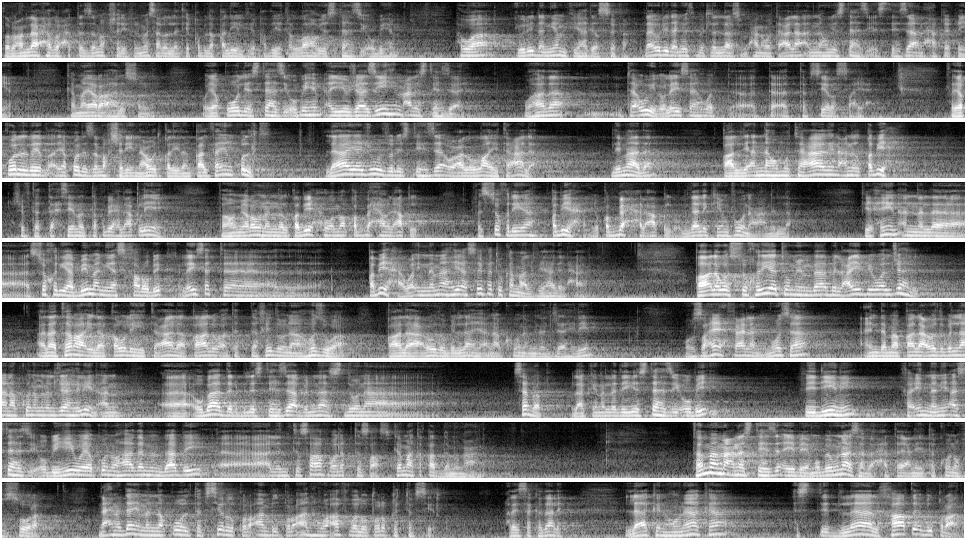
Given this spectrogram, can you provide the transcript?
طبعا لاحظوا حتى الزمخشري في المسألة التي قبل قليل في قضية الله يستهزئ بهم. هو يريد أن ينفي هذه الصفة لا يريد أن يثبت لله سبحانه وتعالى أنه يستهزئ استهزاء حقيقيا كما يرى أهل السنة. ويقول يستهزئ بهم أي يجازيهم على استهزائهم وهذا تأويل وليس هو التفسير الصحيح. فيقول يقول الزمخشري نعود قليلا قال فإن قلت لا يجوز الاستهزاء على الله تعالى لماذا؟ قال لأنه متعال عن القبيح. شفت التحسين والتقبيح العقلية فهم يرون أن القبيح هو ما قبحه العقل فالسخرية قبيحة يقبحها العقل ولذلك ينفونها عن الله. في حين أن السخرية بمن يسخر بك ليست آه، قبيحة وإنما هي صفة كمال في هذه الحال. قال والسخرية من باب العيب والجهل. ألا ترى إلى قوله تعالى قالوا أتتخذنا هزوا؟ قال أعوذ بالله أن أكون من الجاهلين. وصحيح فعلا موسى عندما قال أعوذ بالله أن أكون من الجاهلين أن آه، أبادر بالاستهزاء بالناس دون سبب لكن الذي يستهزئ بي في ديني فإنني أستهزئ به ويكون هذا من باب آه، الانتصاف والاقتصاص كما تقدم معنا فما معنى استهزائي بهم وبمناسبة حتى يعني تكون في الصورة نحن دائما نقول تفسير القرآن بالقرآن هو أفضل طرق التفسير أليس كذلك؟ لكن هناك استدلال خاطئ بالقرآن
